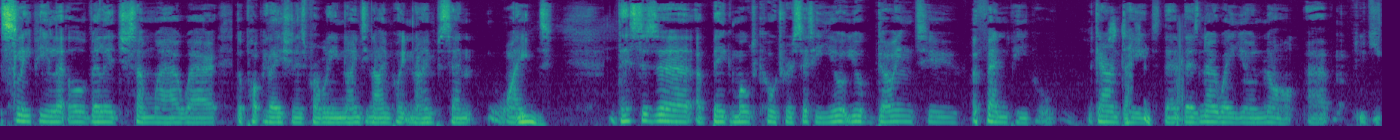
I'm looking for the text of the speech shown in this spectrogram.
sleepy little village somewhere where the population is probably 99.9% white. This is a, a big multicultural city. You're, you're going to offend people. Guaranteed. There, there's no way you're not. Uh, you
